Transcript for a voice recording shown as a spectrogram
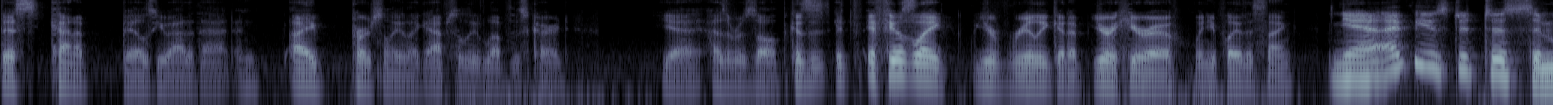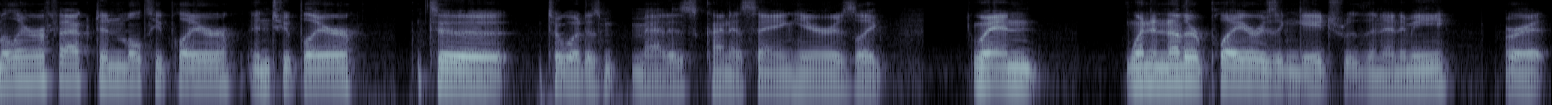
This kind of bails you out of that, and I personally like absolutely love this card. Yeah, as a result, because it, it feels like you're really gonna you're a hero when you play this thing. Yeah, I've used it to similar effect in multiplayer, in two player, to to what is Matt is kind of saying here is like when when another player is engaged with an enemy, or it,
